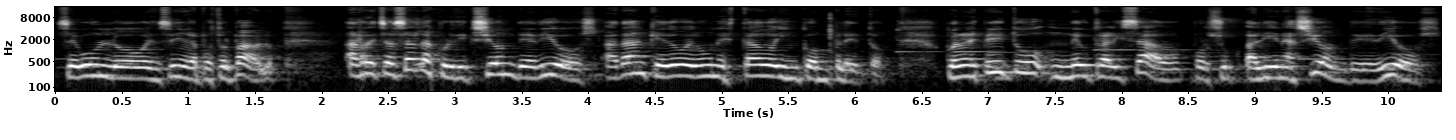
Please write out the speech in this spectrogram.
según lo enseña el apóstol Pablo. Al rechazar la jurisdicción de Dios, Adán quedó en un estado incompleto. Con el espíritu neutralizado por su alienación de Dios,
